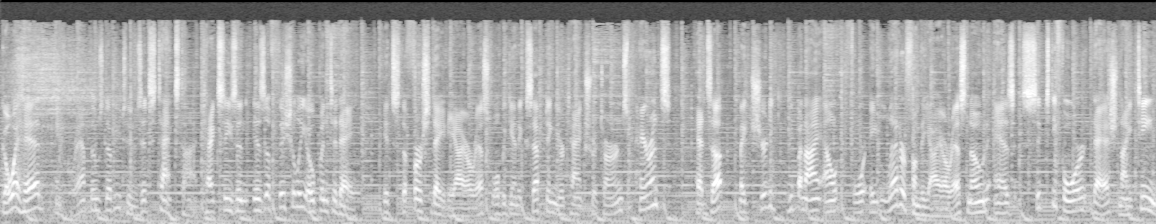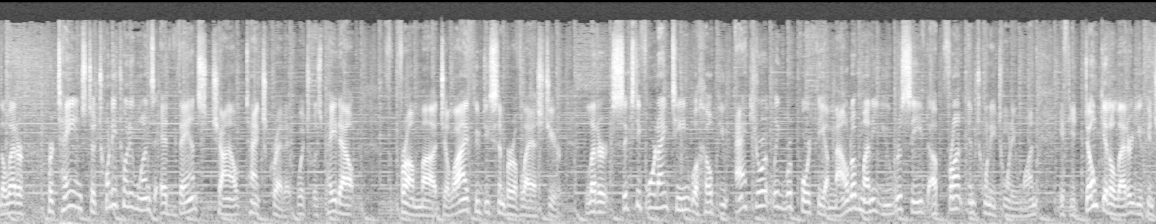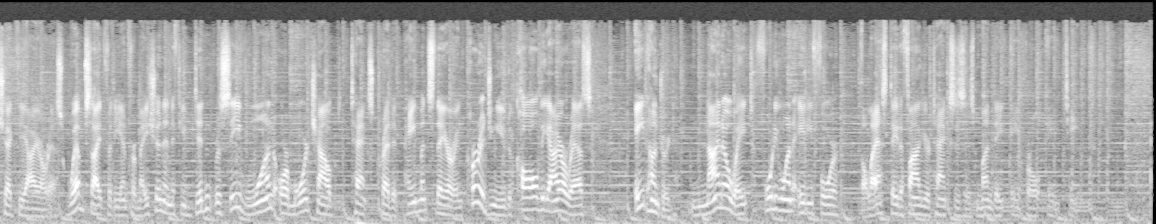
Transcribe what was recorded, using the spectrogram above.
Go ahead and grab those W-2s. It's tax time. Tax season is officially open today. It's the first day the IRS will begin accepting your tax returns. Parents, heads up, make sure to keep an eye out for a letter from the IRS known as 64-19. The letter pertains to 2021's Advanced Child Tax Credit, which was paid out from uh, July through December of last year. Letter 6419 will help you accurately report the amount of money you received up front in 2021. If you don't get a letter, you can check the IRS website for the information. And if you didn't receive one or more child tax credit payments, they are encouraging you to call the IRS 800 908 4184. The last day to file your taxes is Monday, April 18th.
